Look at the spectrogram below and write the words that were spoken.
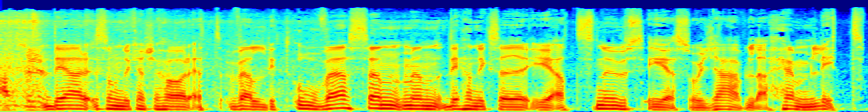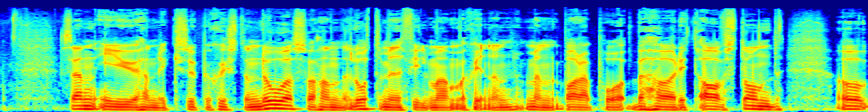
absolut. Det är som du kanske hör ett väldigt oväsen men det Henrik säger är att snus är så jävla hemligt. Sen är ju Henrik superschysst ändå så han låter mig filma maskinen men bara på behörigt avstånd. Och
